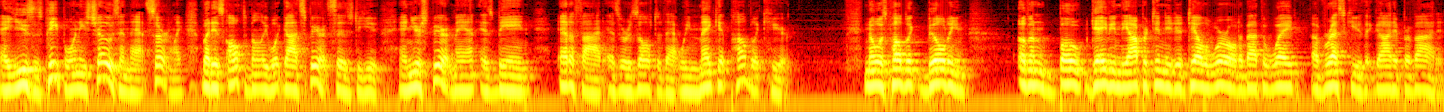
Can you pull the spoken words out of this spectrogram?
And he uses people, and he's chosen that, certainly. But it's ultimately what God's Spirit says to you. And your spirit, man, is being edified as a result of that. We make it public here. Noah's public building of a boat gave him the opportunity to tell the world about the way of rescue that God had provided.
